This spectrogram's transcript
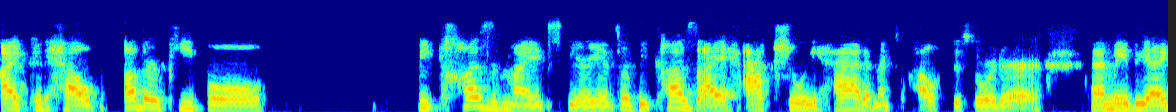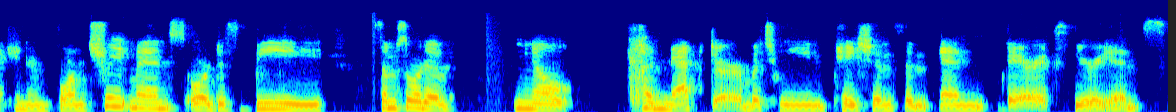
I could help other people because of my experience or because I actually had a mental health disorder that maybe I can inform treatments or just be some sort of, you know, connector between patients and, and their experience.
